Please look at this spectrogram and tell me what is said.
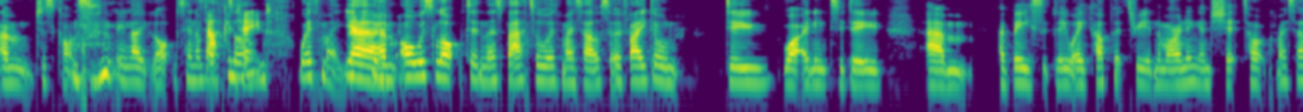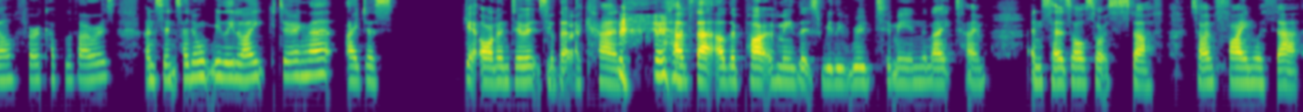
I'm just constantly like locked in a Self-contained. battle with my yeah. I'm always locked in this battle with myself. So if I don't do what I need to do, um, I basically wake up at three in the morning and shit talk myself for a couple of hours. And since I don't really like doing that, I just get on and do it so that I can have that other part of me that's really rude to me in the nighttime and says all sorts of stuff. So I'm fine with that.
